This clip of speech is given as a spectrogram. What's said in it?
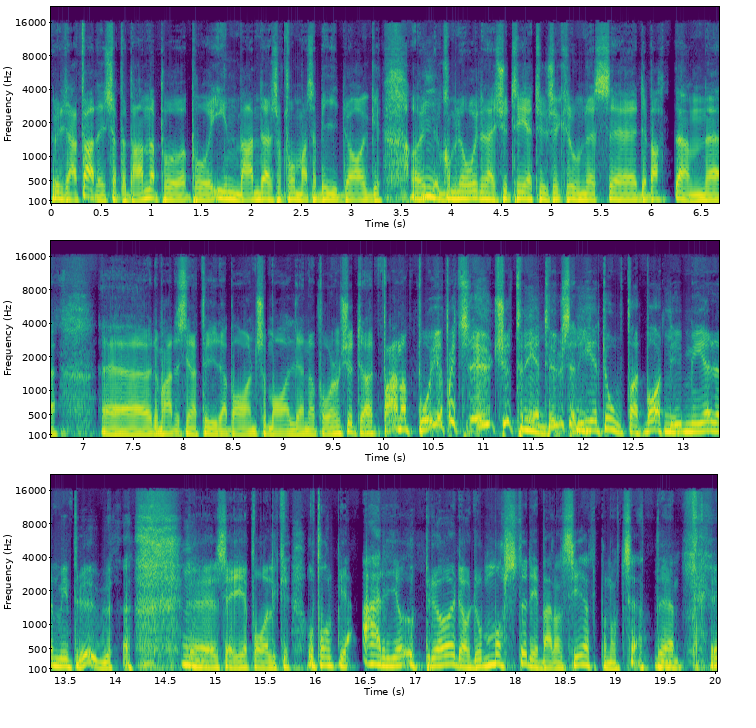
Det är därför alla är så förbannade på, på invandrare som får massa bidrag. Och Mm. Kommer ni ihåg den här 23 000 kronors eh, debatten? Eh, De hade sina fyra barn, Somalien, och får de 23 Fan, de får ju faktiskt ut 23 000. Det är helt ofattbart. Det är mer än min fru, eh, säger folk. Och folk blir arga och upprörda och då måste det balanseras på något sätt. Eh,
